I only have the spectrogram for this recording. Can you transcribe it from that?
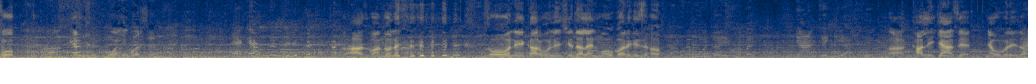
સૂપ હા, કેમ છે? જ વાંધો ને. જોવો નહીં કારવો નહીં સીધા લાઈનમાં ઊભા રહી જાઓ. હું હા ખાલી ક્યાં છે? ત્યાં ઊભા રહી જાઓ.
